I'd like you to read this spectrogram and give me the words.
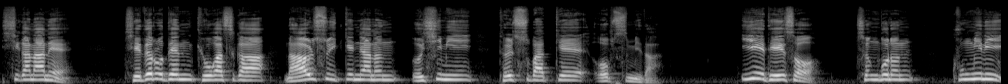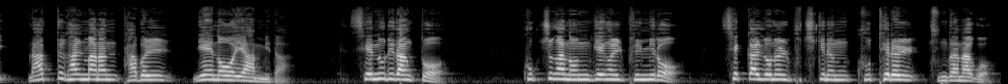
시간 안에 제대로 된 교과서가 나올 수 있겠냐는 의심이 들 수밖에 없습니다. 이에 대해서 정부는 국민이 납득할 만한 답을 내놓아야 합니다. 새누리당도 국정화 논쟁을 빌미로 색깔론을 부추기는 구태를 중단하고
